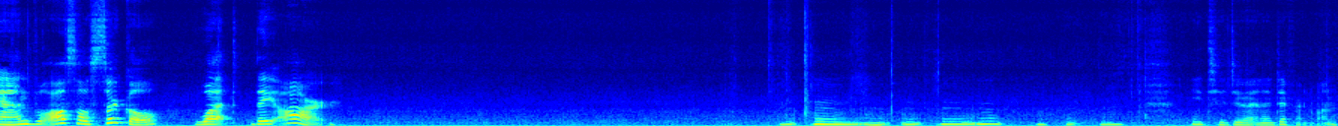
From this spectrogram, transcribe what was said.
And we'll also circle what they are. Need to do it in a different one.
